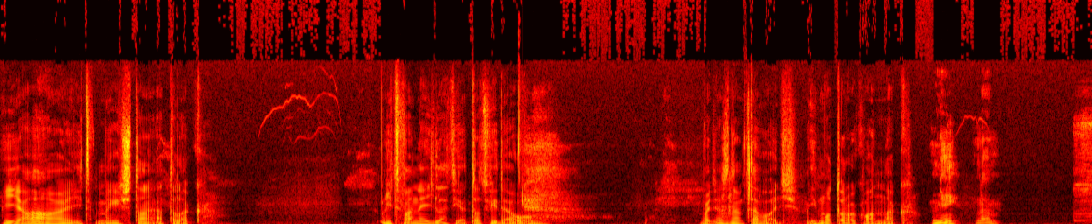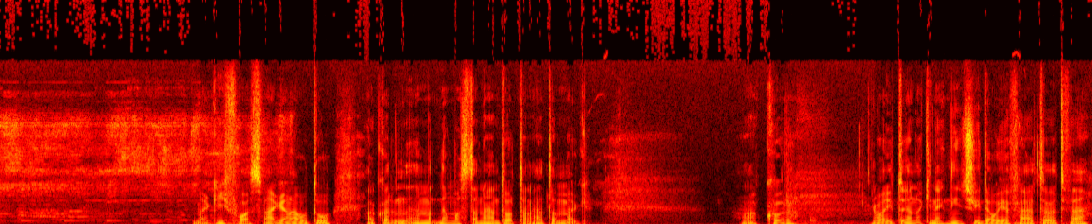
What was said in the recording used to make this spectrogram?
Ja, itt meg is találtalak. Itt van egy letiltott videó. Vagy az nem te vagy? Itt motorok vannak. Mi? Nem. Meg így Volkswagen autó. Akkor nem, nem azt a Nándor találtam meg. Akkor van itt olyan, akinek nincs videója feltöltve.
